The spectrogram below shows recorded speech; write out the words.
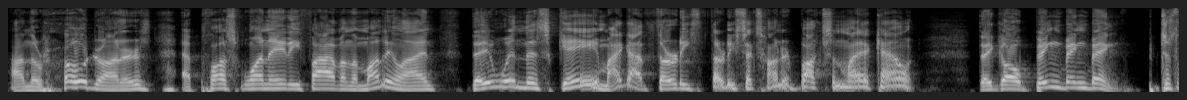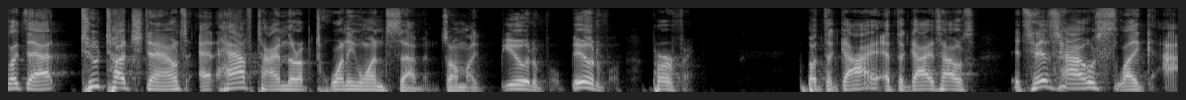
on the Roadrunners at plus one eighty five on the money line. They win this game. I got 30 3600 bucks in my account. They go bing, bing, bing, just like that. Two touchdowns at halftime. They're up 21 7. So I'm like, beautiful, beautiful, perfect. But the guy at the guy's house, it's his house. Like, I,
